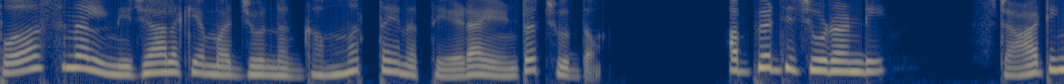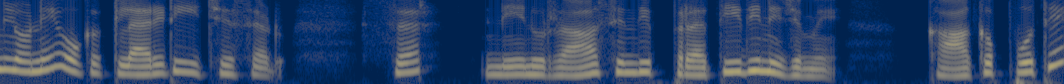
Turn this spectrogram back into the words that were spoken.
పర్సనల్ నిజాలకే మధ్య ఉన్న గమ్మత్తైన తేడా ఏంటో చూద్దాం. అభ్యర్థి చూడండి. స్టార్టింగ్లోనే ఒక క్లారిటీ ఇచ్చేశాడు. సర్ నేను రాసింది ప్రతిదీ నిజమే. కాకపోతే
